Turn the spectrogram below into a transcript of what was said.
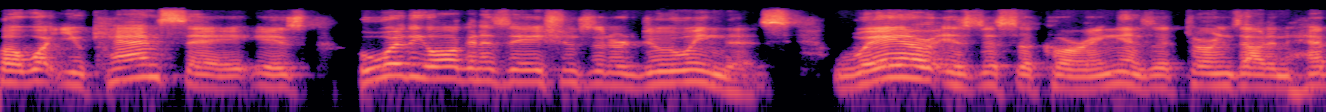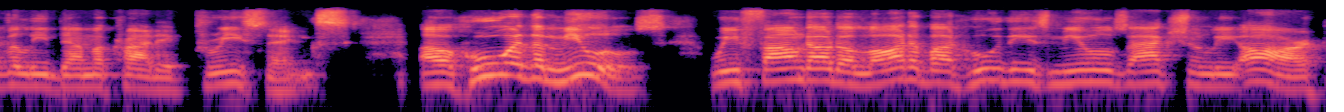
But what you can say is who are the organizations that are doing this? Where is this occurring, as it turns out, in heavily Democratic precincts? Uh, who are the mules? We found out a lot about who these mules actually are.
